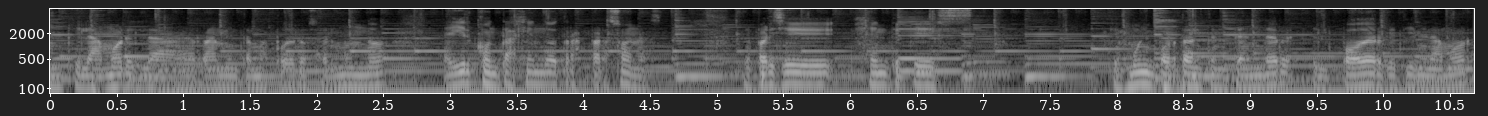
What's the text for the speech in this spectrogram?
en que el amor es la herramienta más poderosa del mundo e ir contagiando a otras personas. Me parece gente que es, que es muy importante entender el poder que tiene el amor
